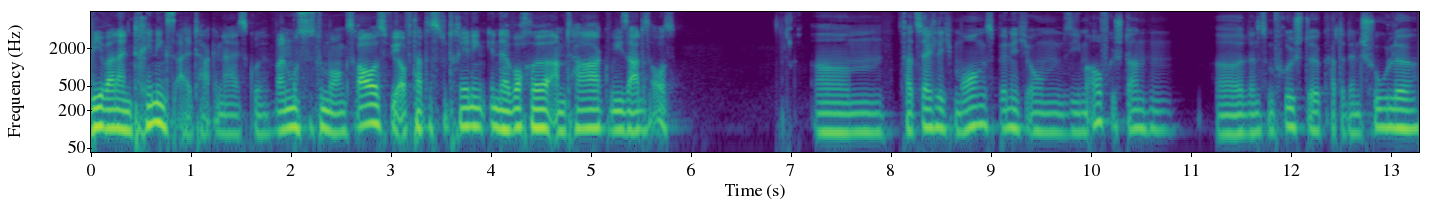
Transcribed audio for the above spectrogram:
wie war dein Trainingsalltag in der Highschool? Wann musstest du morgens raus? Wie oft hattest du Training in der Woche, am Tag? Wie sah das aus? Ähm, tatsächlich morgens bin ich um sieben aufgestanden, äh, dann zum Frühstück, hatte dann Schule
